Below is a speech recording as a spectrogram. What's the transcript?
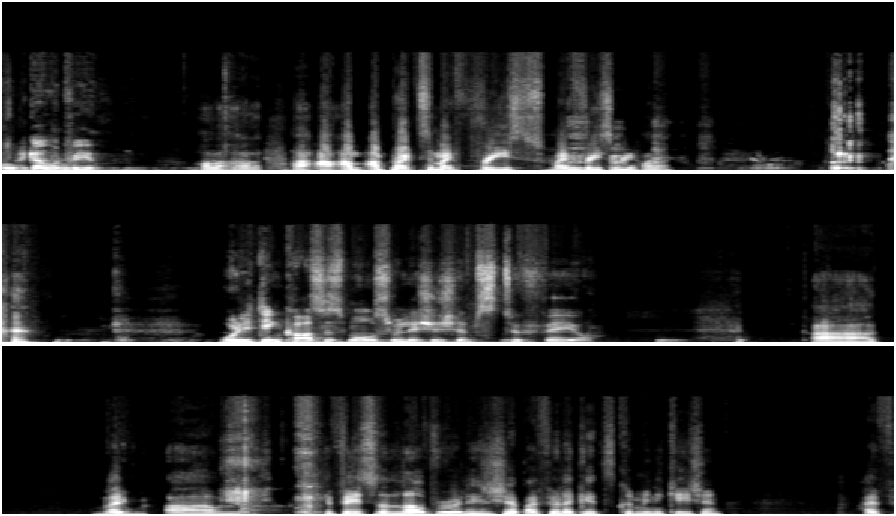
Oh. I got one for you. Hold on. I, I, I'm I'm practicing my freeze my free screen. Hold on. What do you think causes most relationships to fail? Uh, like um, if it's a love relationship, I feel like it's communication. I f-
